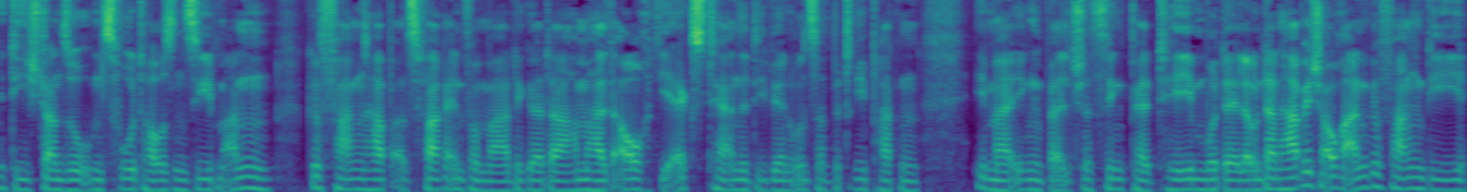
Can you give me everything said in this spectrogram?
die ich dann so um 2007 angefangen habe als Fachinformatiker, da haben halt auch die externe, die wir in unserem Betrieb hatten, immer irgendwelche ThinkPad-T-Modelle und dann habe ich auch angefangen, die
